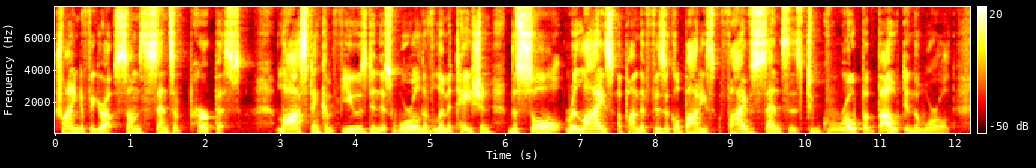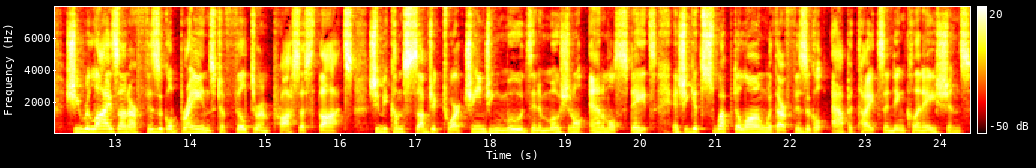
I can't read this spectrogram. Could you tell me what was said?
trying to figure out some sense of purpose. Lost and confused in this world of limitation, the soul relies upon the physical body's five senses to grope about in the world. She relies on our physical brains to filter and process thoughts. She becomes subject to our changing moods and emotional animal states, and she gets swept along with our physical appetites and inclinations.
